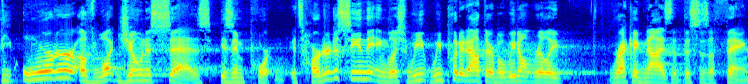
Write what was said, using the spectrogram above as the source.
The order of what Jonah says is important. It's harder to see in the English. We, we put it out there, but we don't really recognize that this is a thing.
